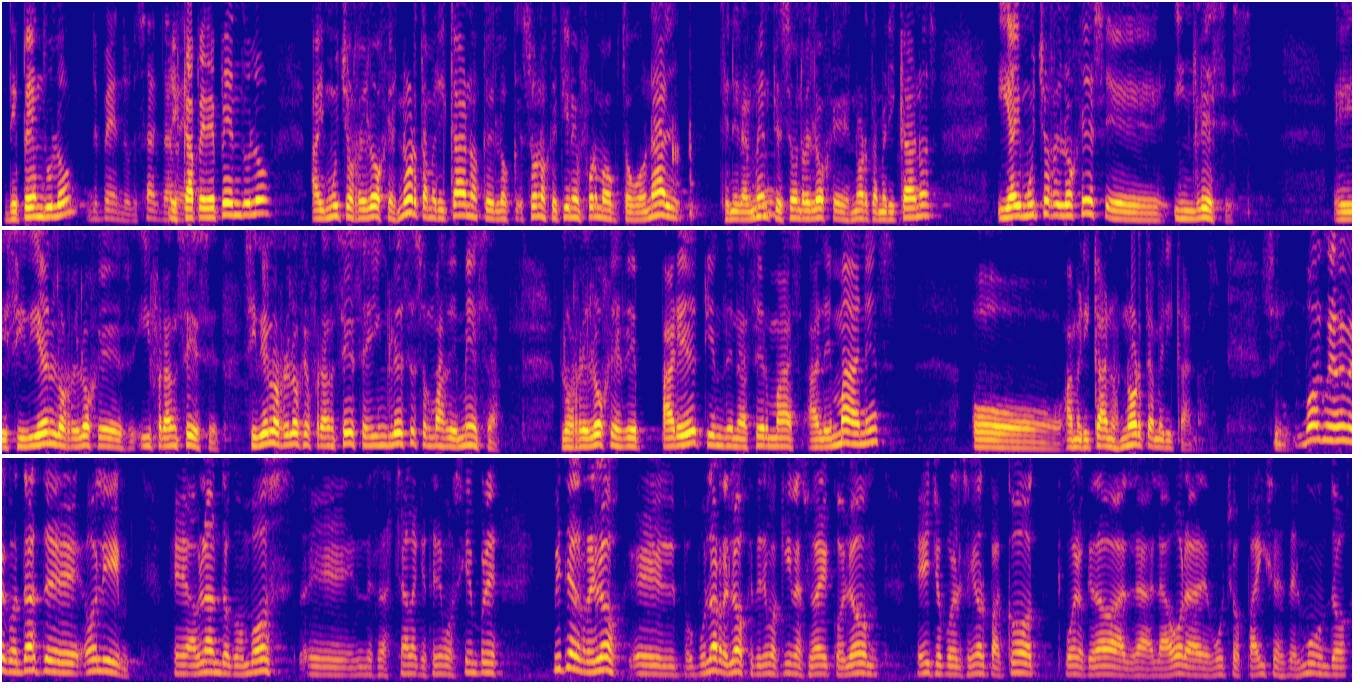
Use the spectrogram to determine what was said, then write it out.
de péndulo, De péndulo, exactamente. escape de péndulo. Hay muchos relojes norteamericanos que son los que tienen forma octogonal, generalmente son relojes norteamericanos, y hay muchos relojes eh, ingleses. Eh, si bien los relojes y franceses, si bien los relojes franceses e ingleses son más de mesa, los relojes de pared tienden a ser más alemanes o americanos, norteamericanos. Sí. Vos alguna vez me contaste, Oli, eh, hablando con vos en esas charlas que tenemos siempre, viste el reloj, el popular reloj que tenemos aquí en la ciudad de Colón, hecho por el señor Pacot, que bueno, que daba la, la hora de muchos países del mundo.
